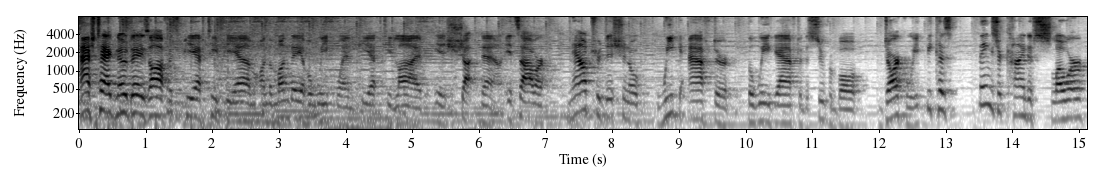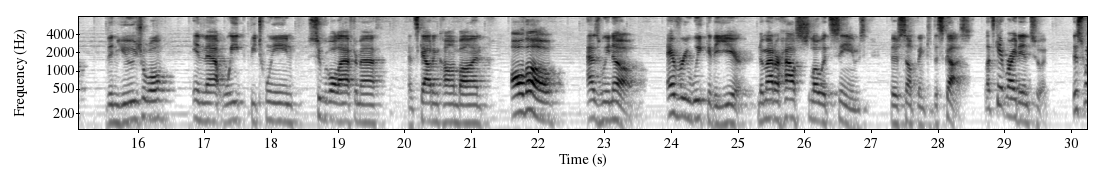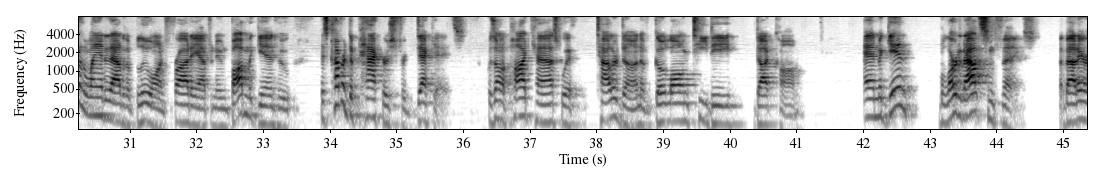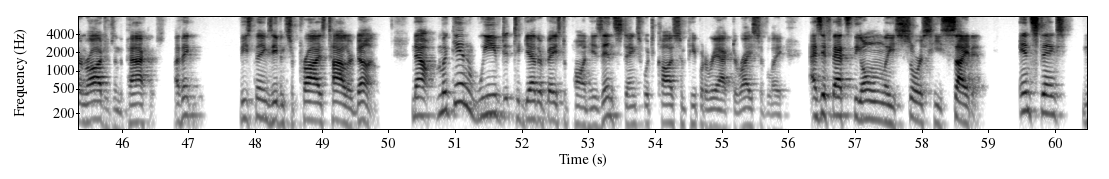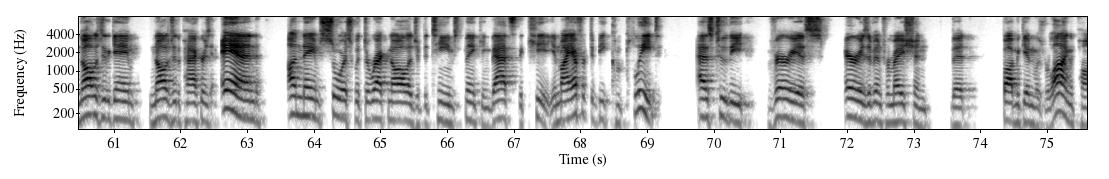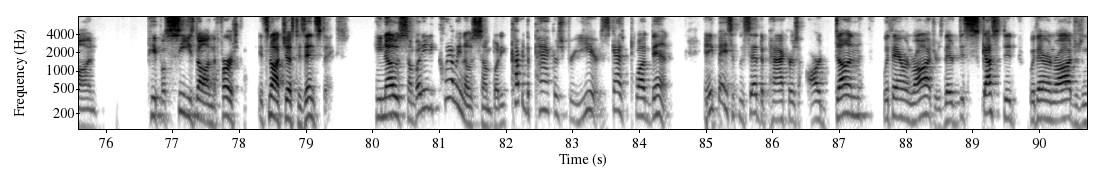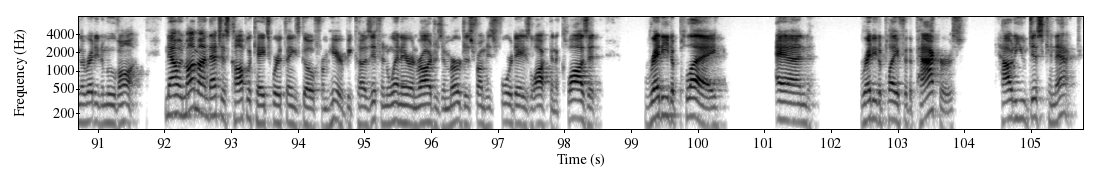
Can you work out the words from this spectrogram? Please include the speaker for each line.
Speaker 1: Hashtag no days off. It's PFTPM on the Monday of a week when PFT Live is shut down. It's our now traditional week after the week after the Super Bowl dark week because things are kind of slower than usual in that week between Super Bowl aftermath and scouting combine. Although, as we know, every week of the year, no matter how slow it seems, there's something to discuss. Let's get right into it. This one landed out of the blue on Friday afternoon. Bob McGinn, who has covered the Packers for decades, was on a podcast with Tyler Dunn of GoLongTD.com. And McGinn blurted out some things about Aaron Rodgers and the Packers. I think these things even surprised Tyler Dunn. Now, McGinn weaved it together based upon his instincts, which caused some people to react derisively, as if that's the only source he cited instincts, knowledge of the game, knowledge of the Packers, and unnamed source with direct knowledge of the team's thinking. That's the key. In my effort to be complete as to the various areas of information that Bob McGinn was relying upon, people seized on the first one. It's not just his instincts. He knows somebody, he clearly knows somebody, covered the Packers for years. This guy's plugged in. And he basically said the Packers are done with Aaron Rodgers. They're disgusted with Aaron Rodgers and they're ready to move on. Now, in my mind, that just complicates where things go from here because if and when Aaron Rodgers emerges from his four days locked in a closet, ready to play and ready to play for the Packers, how do you disconnect?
